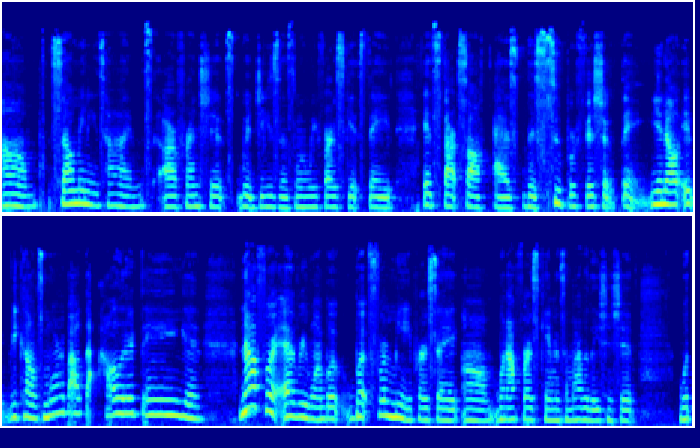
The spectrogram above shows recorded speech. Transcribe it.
Um, so many times our friendships with Jesus when we first get saved, it starts off as this superficial thing. You know, it becomes more about the outer thing and not for everyone, but but for me per se, um, when I first came into my relationship with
